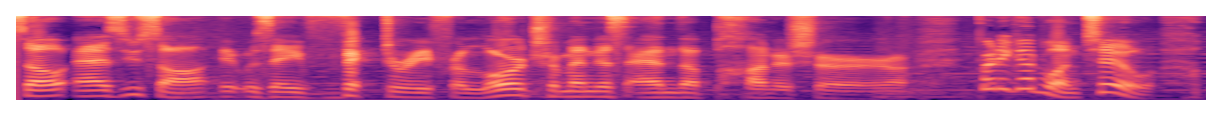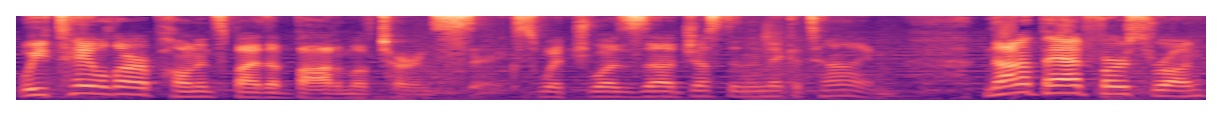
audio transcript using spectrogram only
So, as you saw, it was a victory for Lord Tremendous and the Punisher. Pretty good one, too. We tabled our opponents by the bottom of turn 6, which was uh, just in the nick of time. Not a bad first run.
